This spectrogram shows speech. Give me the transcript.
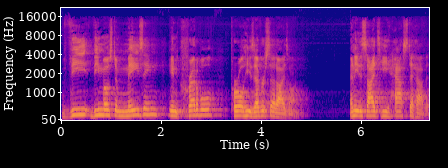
The, the most amazing, incredible pearl he's ever set eyes on. And he decides he has to have it.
